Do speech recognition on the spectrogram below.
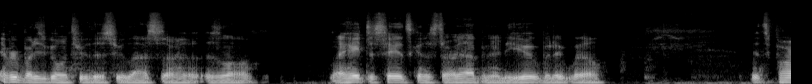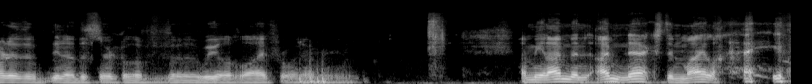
Everybody's going through this who lasts uh, as long. I hate to say it's going to start happening to you, but it will. It's part of the you know the circle of uh, wheel of life or whatever. I mean, I'm the I'm next in my life.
